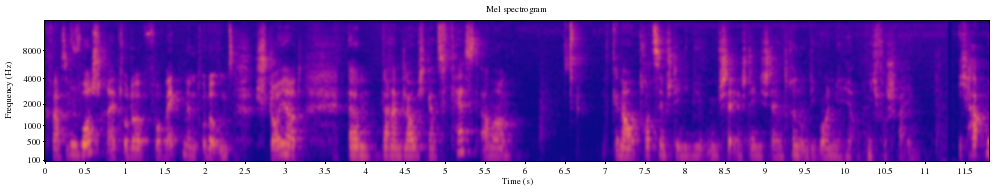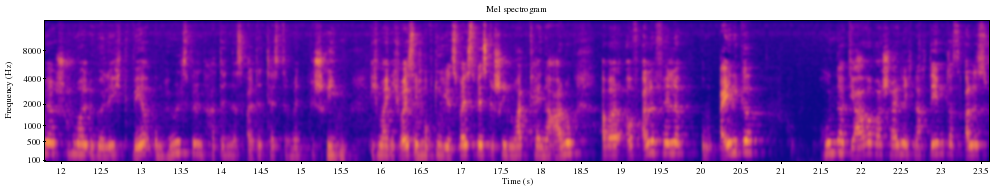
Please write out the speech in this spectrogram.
quasi vorschreibt oder vorwegnimmt oder uns steuert. Ähm, daran glaube ich ganz fest, aber genau, trotzdem stehen die, stehen die Stellen drin und die wollen wir hier auch nicht verschweigen. Ich habe mir schon mal überlegt, wer um Himmels Willen hat denn das Alte Testament geschrieben? Ich meine, ich weiß nicht, ob du jetzt weißt, wer es geschrieben hat, keine Ahnung, aber auf alle Fälle um einige hundert Jahre wahrscheinlich, nachdem das alles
